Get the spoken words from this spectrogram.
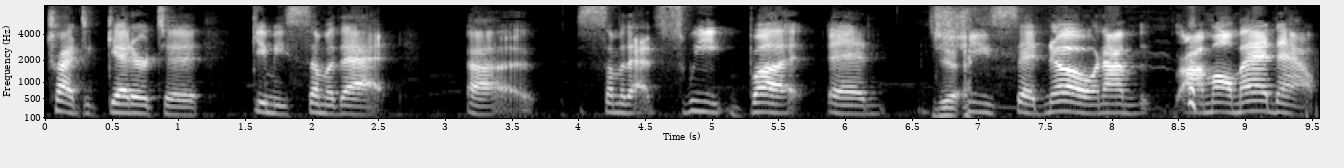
tried to get her to give me some of that uh some of that sweet butt and Yeah. she said no and I'm I'm all mad now."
